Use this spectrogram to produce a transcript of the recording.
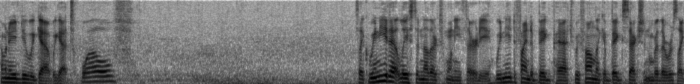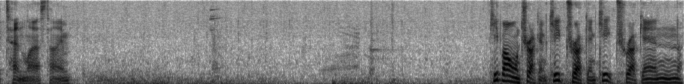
How many do we got? We got 12. It's like we need at least another 20, 30. We need to find a big patch. We found like a big section where there was like 10 last time. Keep on trucking, keep trucking, keep trucking.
